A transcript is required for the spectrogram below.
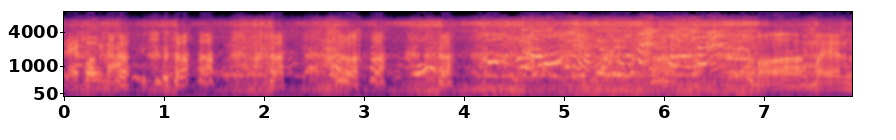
Đẹp hơn nè Oh, anh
